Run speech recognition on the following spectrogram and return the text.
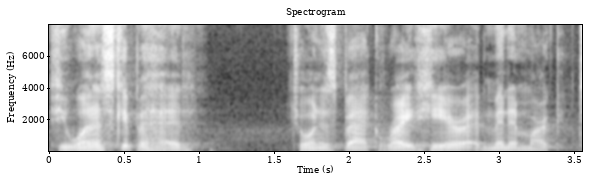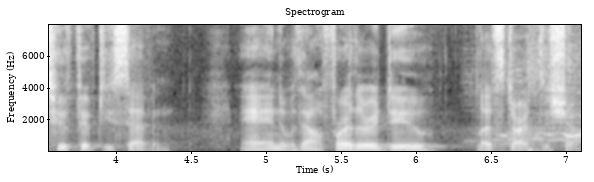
If you want to skip ahead, join us back right here at minute mark 257. And without further ado, let's start the show.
